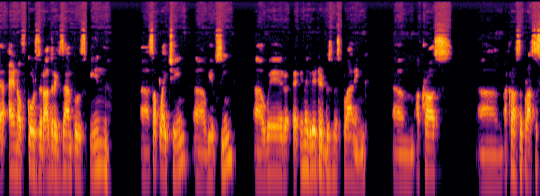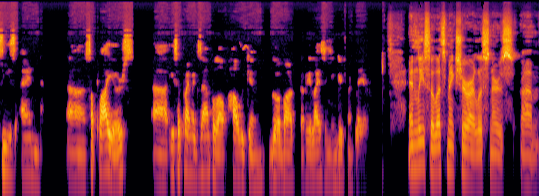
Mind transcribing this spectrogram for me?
Uh, and of course, there are other examples in supply chain uh, we have seen uh, where integrated business planning um, across um, across the processes and suppliers is a prime example of how we can go about realizing engagement layer. And Lisa, let's make sure our listeners um,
